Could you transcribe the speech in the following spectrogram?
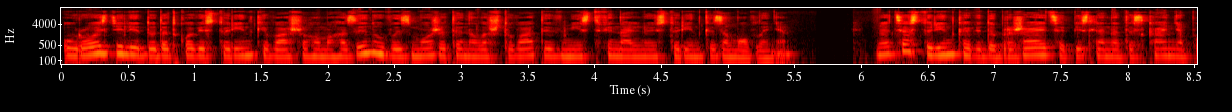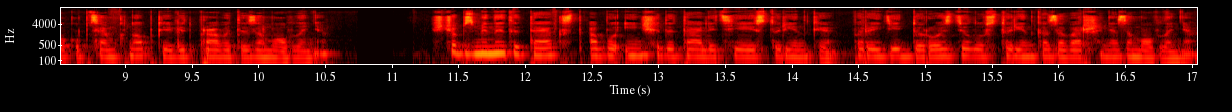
У розділі Додаткові сторінки вашого магазину ви зможете налаштувати вміст фінальної сторінки замовлення. На ця сторінка відображається після натискання покупцем кнопки Відправити замовлення. Щоб змінити текст або інші деталі цієї сторінки, перейдіть до розділу Сторінка завершення замовлення.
